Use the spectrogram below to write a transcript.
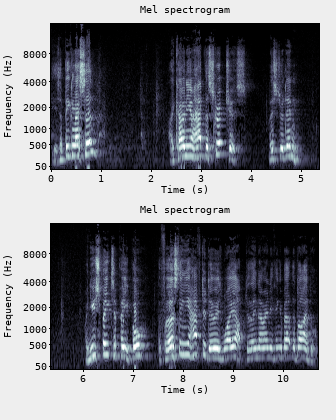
Here's a big lesson. Iconium had the scriptures, Lystra didn't. When you speak to people, the first thing you have to do is weigh up do they know anything about the Bible?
